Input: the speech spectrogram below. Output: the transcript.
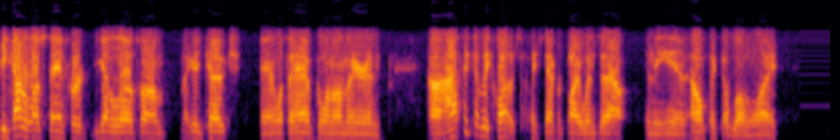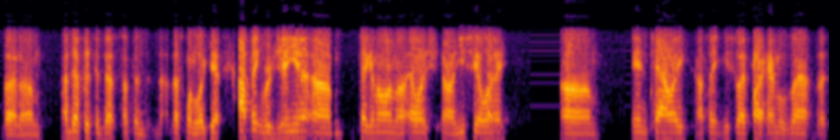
you gotta love Stanford. You gotta love um, that good coach and what they have going on there, and uh, I think it'll be close. I think Stanford probably wins it out in the end. I don't think they'll blow them away, but um, I definitely think that's something that's one to look at. I think Virginia um, taking on uh, LSU, uh, UCLA um, in Cali. I think UCLA probably handles that, but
